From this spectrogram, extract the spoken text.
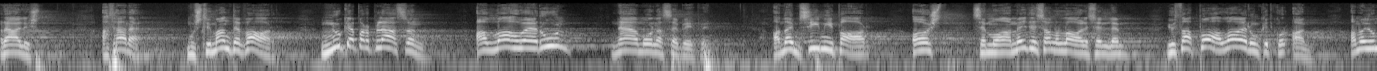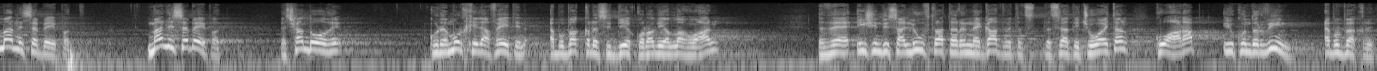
Realisht. Atëherë muslimanët e parë nuk e përplasën Allahu e run ne e marrim sebepin. Andaj mësimi i parë është se Muhamedi sallallahu alaihi wasallam ju tha po Allahu e run këtë Kur'an, ama ju merrni sebepet. Merrni sebepet. Dhe çka ndodhi? Kur e mur Hilafetin Ebu Bakr es-Siddiku radhiyallahu an dhe ishin disa luftra të renegatëve të të cilat i quajtën ku arabët iu kundërvunë Ebu Bakrit.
